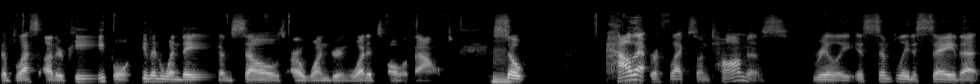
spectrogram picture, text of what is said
to bless other people, even when they themselves are wondering what it's all about. Mm. So, how that reflects on Thomas really is simply to say that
